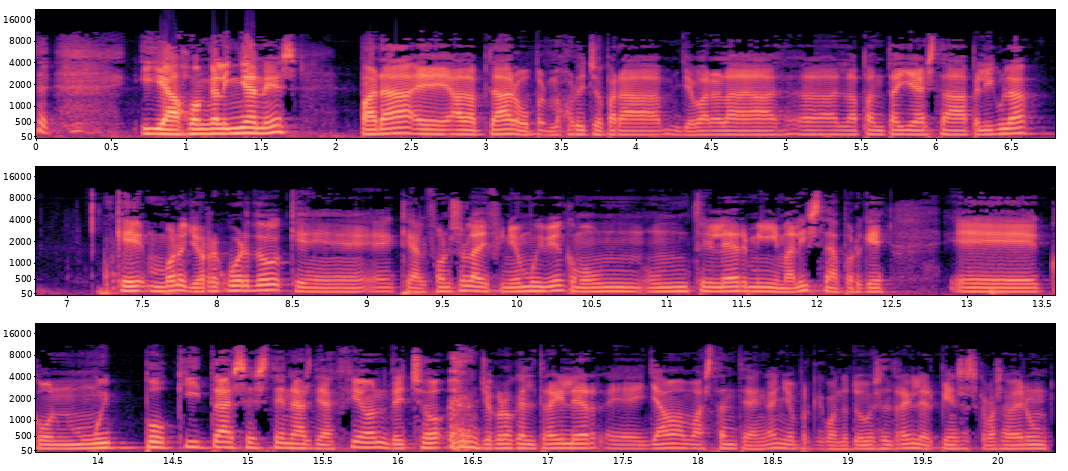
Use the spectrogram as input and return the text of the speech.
y a Juan Galiñanes para eh, adaptar, o mejor dicho, para llevar a la, pantalla esta película que, bueno, yo recuerdo que, que, Alfonso la definió muy bien como un, un thriller minimalista, porque eh, con muy poquitas escenas de acción, de hecho, yo creo que el tráiler eh, llama bastante a engaño, porque cuando tú ves el tráiler piensas que vas a ver un,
